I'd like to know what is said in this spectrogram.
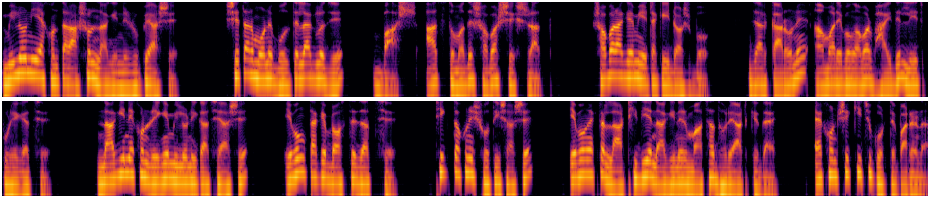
মিলনী এখন তার আসল নাগিনীর রূপে আসে। সে তার মনে বলতে লাগল যে, বাস, আজ তোমাদের সবার শেষ রাত। সবার আগে আমি এটাকেই ডসব, যার কারণে আমার এবং আমার ভাইদের লেজ পুড়ে গেছে। নাগিন এখন রেগে মিলনী কাছে আসে এবং তাকে বসতে যাচ্ছে। ঠিক তখনই সতীশ আসে এবং একটা লাঠি দিয়ে নাগিনের মাছা ধরে আটকে দেয়। এখন সে কিছু করতে পারে না।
